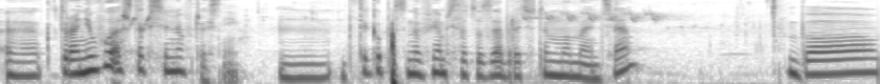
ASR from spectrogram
e, która nie była aż tak silna wcześniej. Dlatego postanowiłam się za to zabrać w tym momencie, bo,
